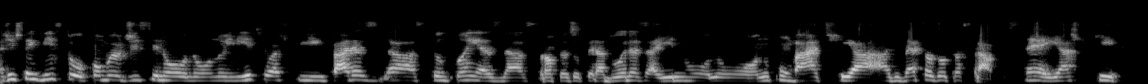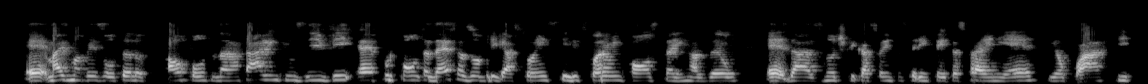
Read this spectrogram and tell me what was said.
A gente tem visto, como eu disse no, no, no início, acho que várias das campanhas das próprias operadoras aí no, no, no combate a, a, diversas outras fraudes, né? E acho que, é, mais uma vez, voltando ao ponto da Natália, inclusive, é por conta dessas obrigações que eles foram impostas em razão é, das notificações a serem feitas para a ANS e ao COAF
